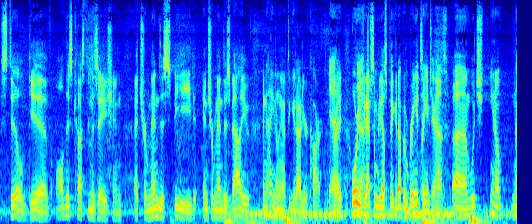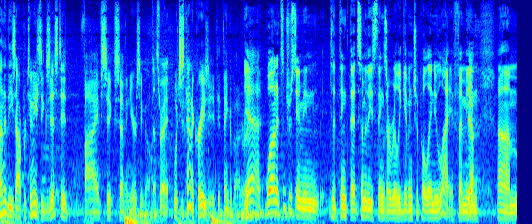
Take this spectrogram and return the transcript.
still give all this customization at tremendous speed and tremendous value, and now you don't even have to get out of your car, yeah. right? Or yeah. you can have somebody else pick it up and bring it bring to it you. to your house. Um, which, you know, none of these opportunities existed five, six, seven years ago. That's right. Which is kind of crazy if you think about it. Right? Yeah. Well, and it's interesting. I mean, to think that some of these things are really giving Chipotle new life. I mean, yeah. um,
